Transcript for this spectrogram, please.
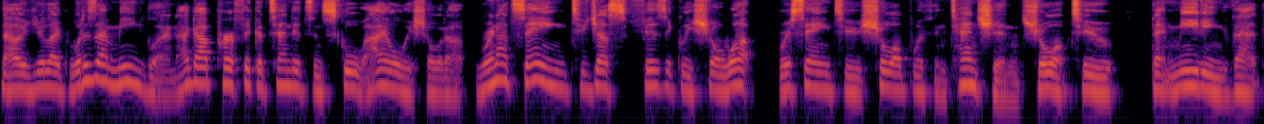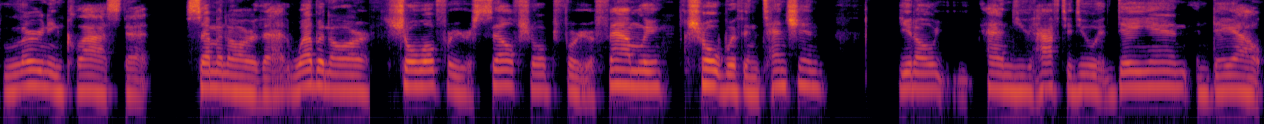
Now you're like, what does that mean, Glenn? I got perfect attendance in school. I always showed up. We're not saying to just physically show up. We're saying to show up with intention, show up to that meeting, that learning class, that seminar, that webinar. Show up for yourself, show up for your family, show up with intention, you know, and you have to do it day in and day out.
